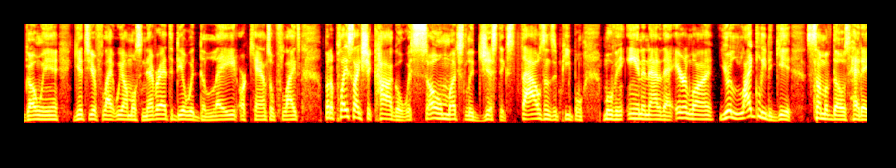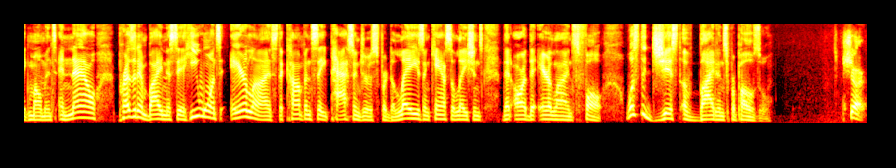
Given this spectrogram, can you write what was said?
go in, get to your flight. We almost never had to deal with delayed or canceled flights. But a place like Chicago, with so much logistics, thousands of people moving in and out of that airline, you're likely to get some of those headache moments. And now President Biden has said he wants airlines to compensate passengers for delays and cancellations that are the airline's fault. What's the gist of Biden's proposal? Sure.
